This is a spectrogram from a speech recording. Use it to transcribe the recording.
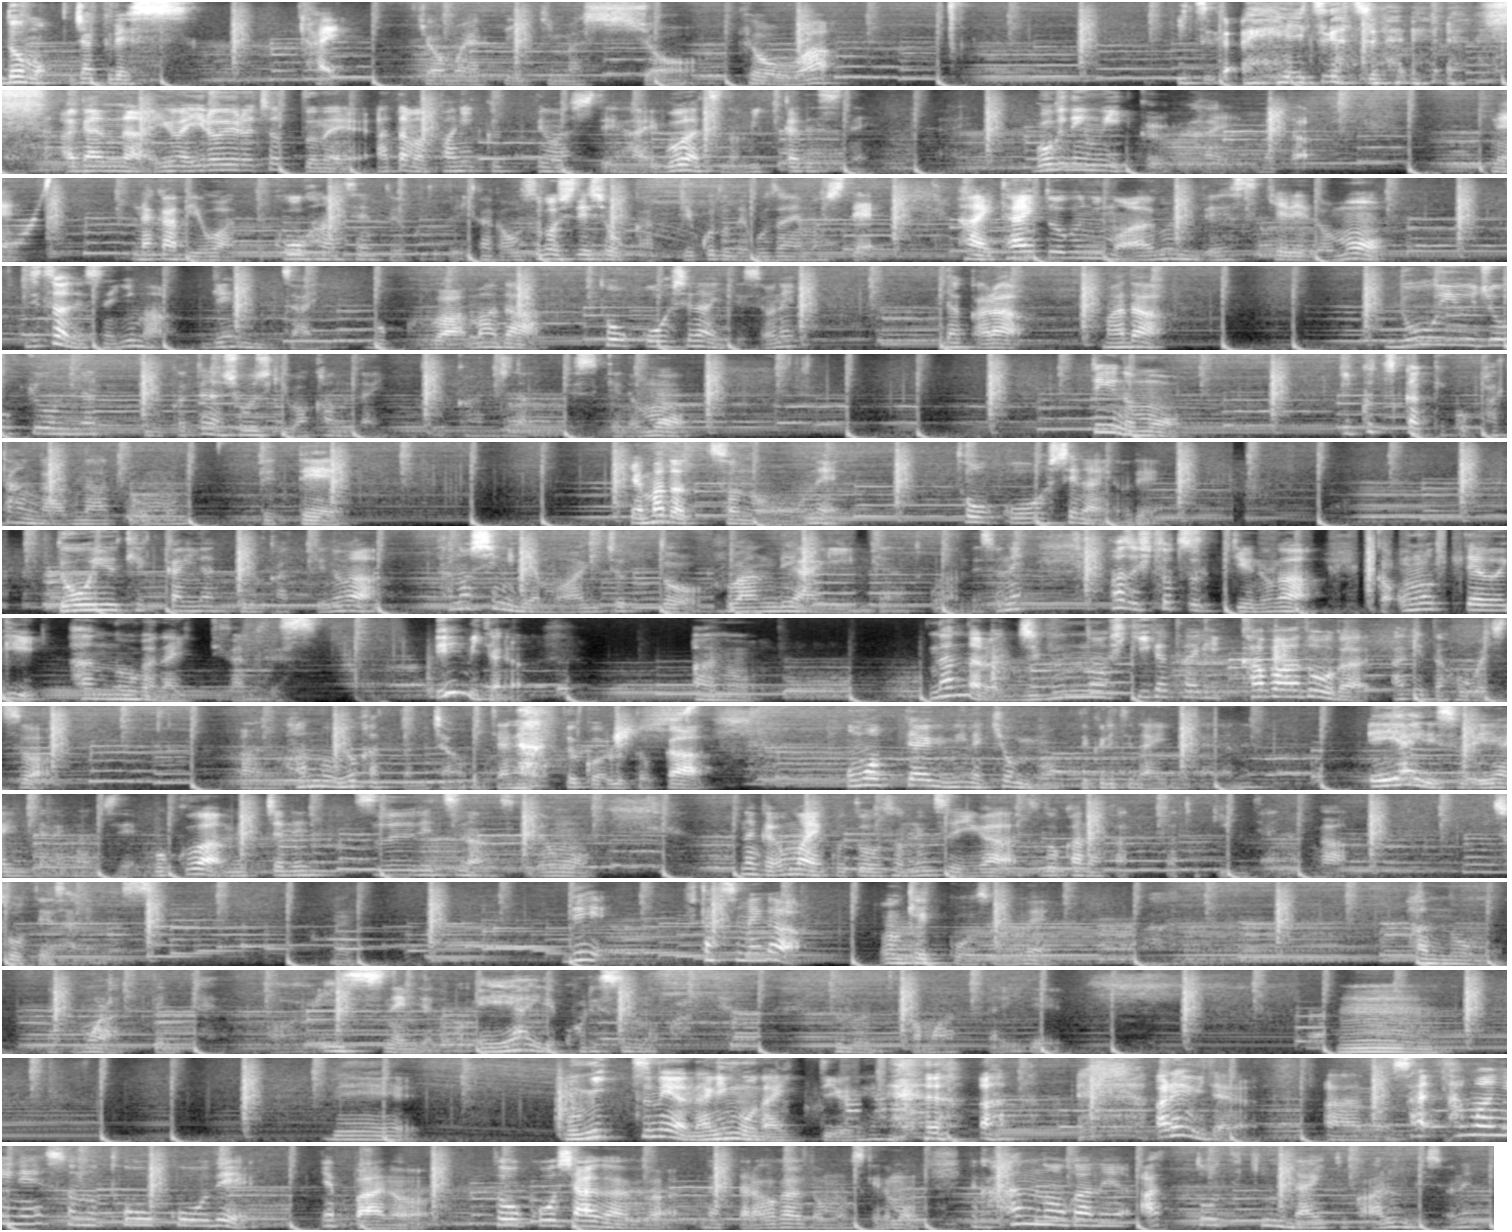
どうも、ジャックです。はい、今日もやっていきましょう。今日は、いつが、いつがじゃない。あかんな。今いろいろちょっとね、頭パニックってまして、はい、5月の3日ですね。ゴールデンウィーク、はい、また、ね、中日終わって後半戦ということで、いかがお過ごしでしょうかっていうことでございまして、はい、タイトルにもあるんですけれども、実はですね、今、現在、僕はまだ投稿してないんですよね。だから、まだ、どういう状況になっているかっていうのは正直わかんないっていう感じなんですけども、っていうのも、いくつか結構パターンがあるなと思ってて、いや、まだそのね、投稿してないので、どういう結果になっているかっていうのが楽しみでもあり、ちょっと不安であり、みたいなとこなんですよね。まず一つっていうのが、思ったより反応がないって感じです。え？みたいな。あの、なんなら自分の弾き語り、カバー動画上げた方が実はあの反応良かったんちゃうみたいなところとか、思ったよりみんな興味持ってくれてないみたいなね。AI ですよ、AI みたいな感じで。僕はめっちゃ熱烈なんですけども、なんかうまいことをその熱意が届かなかった時みたいなのが想定されます。うん、で、二つ目が、結構そのね、反応もなんかもらってみたいな。いいっすねみたいな。AI でこれするのか部分とかもあったりで。うん。で、もう3つ目は何もないっていうね。あれみたいな。あのさたまにね、その投稿で、やっぱあの、投稿者あるあるだったらわかると思うんですけども、なんか反応がね、圧倒的にないとかあるんですよね。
